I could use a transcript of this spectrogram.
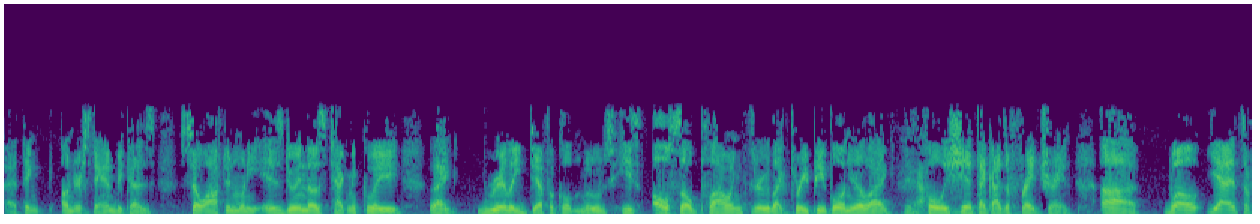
I think understand because so often when he is doing those technically like really difficult moves, he's also plowing through like three people, and you're like, Yeah. holy shit, that guy's a freight train. Uh, well, yeah, it's a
